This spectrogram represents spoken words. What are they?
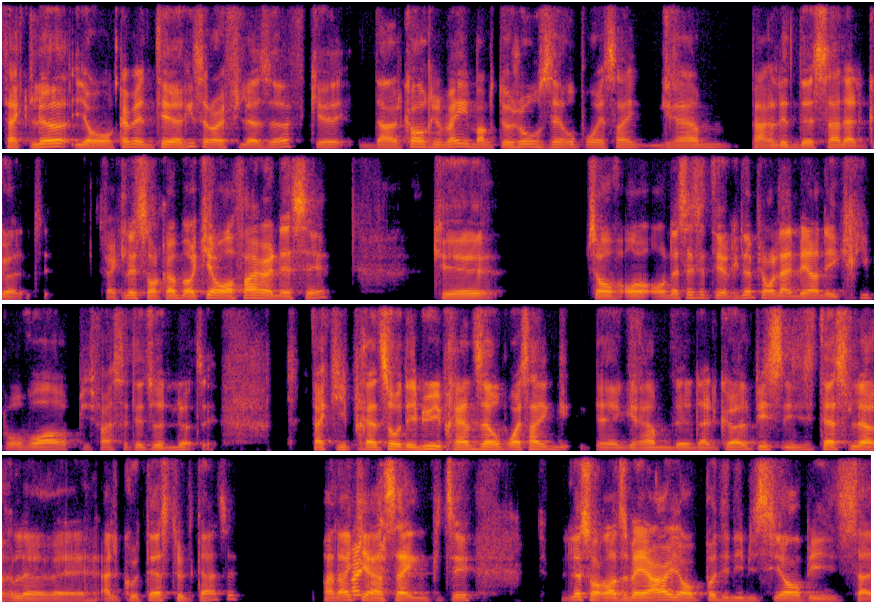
Fait que là, ils ont comme une théorie selon un philosophe que dans le corps humain, il manque toujours 0,5 grammes par litre de sang d'alcool. Fait que là, ils sont comme, OK, on va faire un essai que. On, on- on essaie cette théorie-là, puis on la met en écrit pour voir, puis faire cette étude-là. Fait qu'ils prennent ça au début, ils prennent 0,5 g- euh, d'alcool, puis ils, testent leur, leur euh, alcotest tout le temps, pendant qu'ils enseignent. Puis tu sais, là, ils sont rendus meilleurs, ils n'ont pas d'inhibition, puis ça,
